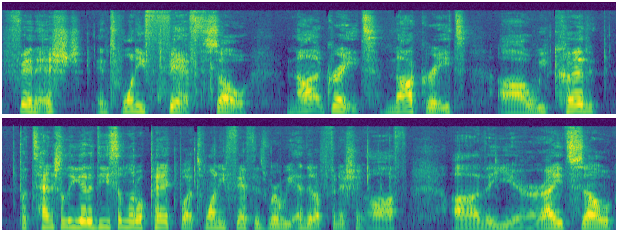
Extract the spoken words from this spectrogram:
finished in 25th. So, not great. Not great. Uh, we could potentially get a decent little pick, but 25th is where we ended up finishing off uh, the year. All right. So,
